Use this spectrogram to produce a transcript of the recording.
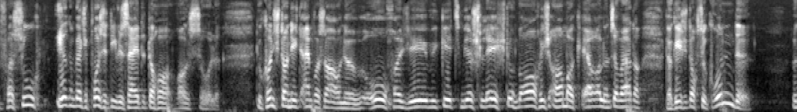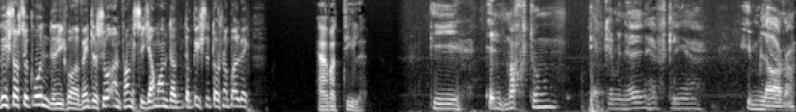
versucht, irgendwelche positive Seiten da rauszuholen. Du kannst doch nicht einfach sagen, oh, je, wie geht's mir schlecht und ach, ich armer Kerl und so weiter. Da gehst du doch zugrunde. Du gehst doch zugrunde, nicht wahr? Wenn du so anfängst zu jammern, dann, dann bist du doch schon bald weg. Herbert Thiele. Die Entmachtung der kriminellen Häftlinge im Lager.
